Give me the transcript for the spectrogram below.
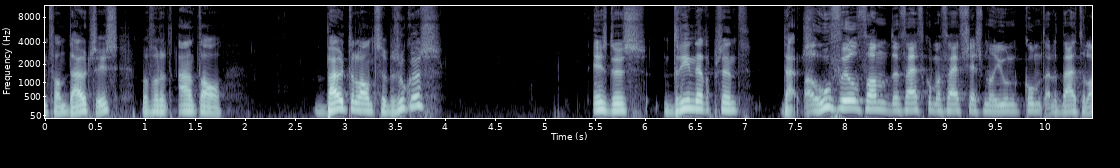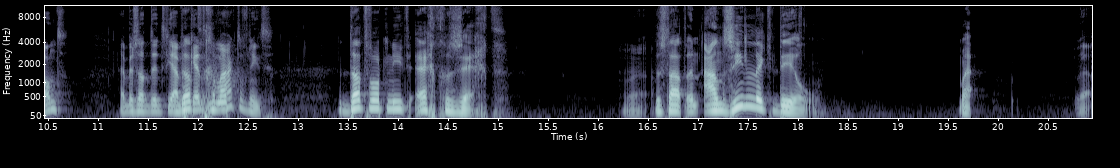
van Duits is, maar van het aantal buitenlandse bezoekers is dus 33% Duits. Maar hoeveel van de 5,56 miljoen komt uit het buitenland? Hebben ze dat dit jaar bekendgemaakt of niet? Dat wordt niet echt gezegd. Ja. Er staat een aanzienlijk deel. Maar Ja.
